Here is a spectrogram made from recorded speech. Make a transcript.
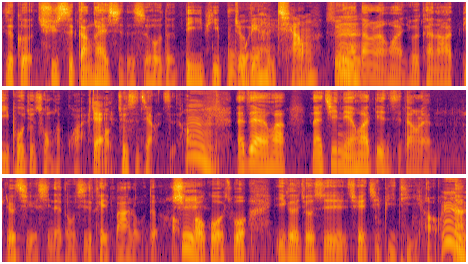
这个趋势刚开始的时候的第一批部位，就变很强。所以它当然的话，你会看到它低波就冲很快，对，就是这样子。嗯，那再来的话，那今年的话，电子当然有几个新的东西是可以 follow 的，是包括说一个就是 ChatGPT 哈，那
